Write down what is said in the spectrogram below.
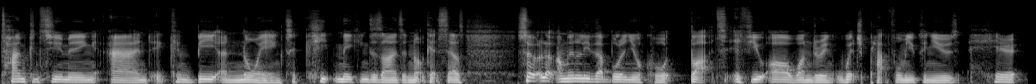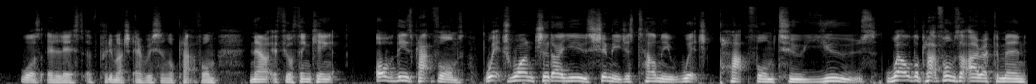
time consuming and it can be annoying to keep making designs and not get sales. So, look, I'm going to leave that ball in your court. But if you are wondering which platform you can use, here was a list of pretty much every single platform. Now, if you're thinking, of these platforms, which one should I use? Shimmy, just tell me which platform to use. Well, the platforms that I recommend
